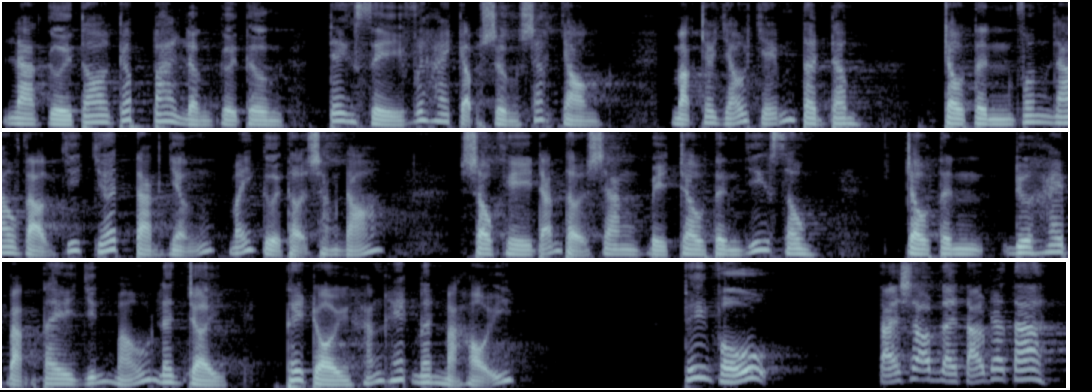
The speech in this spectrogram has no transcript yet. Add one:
là cười to gấp ba lần cười thường, đen xì với hai cặp sừng sắc nhọn, mặc cho giáo chém tên tâm. trâu tình vân lao vào giết chết tàn nhẫn mấy người thợ săn đó. Sau khi đám thợ săn bị trâu tình giết xong, trâu tình đưa hai bàn tay dính máu lên trời. Thế rồi hắn hét lên mà hỏi. Thiên phụ, tại sao ông lại tạo ra ta,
